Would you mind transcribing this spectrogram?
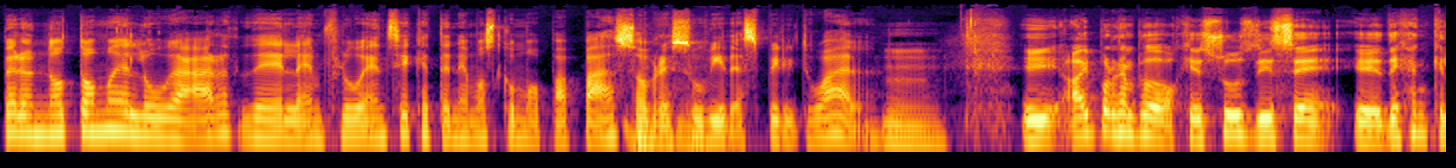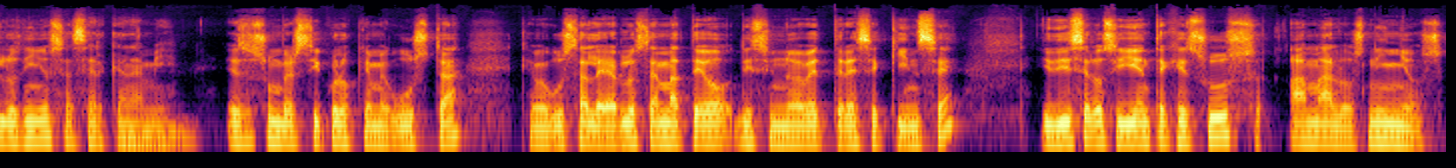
Pero no toma el lugar de la influencia que tenemos como papás sobre su vida espiritual. Mm. Y hay, por ejemplo, Jesús dice, eh, dejan que los niños se acerquen a mí. Ese es un versículo que me gusta, que me gusta leerlo. Está en Mateo 19, 13, 15. Y dice lo siguiente, Jesús ama a los niños.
